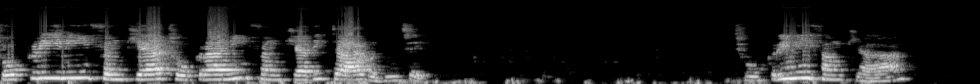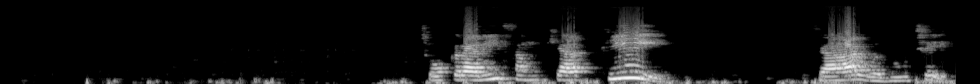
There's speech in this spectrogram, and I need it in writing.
છોકરીની સંખ્યા છોકરાની સંખ્યાથી ચાર વધુ છે. છોકરીની સંખ્યા છોકરાની સંખ્યાથી ચાર વધુ છે.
